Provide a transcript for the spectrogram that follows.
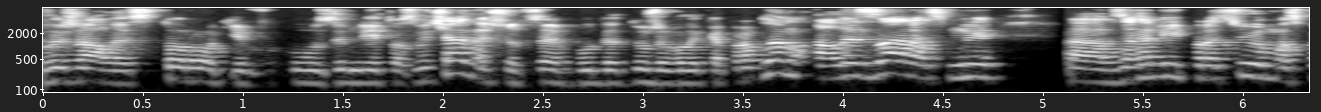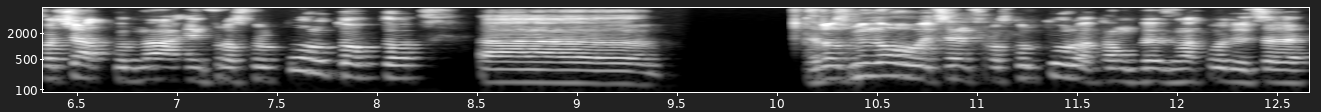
лежали 100 років у землі, то звичайно, що це буде дуже велика проблема. Але зараз ми е, взагалі працюємо спочатку на інфраструктуру, тобто е, розміновується інфраструктура там, де знаходиться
